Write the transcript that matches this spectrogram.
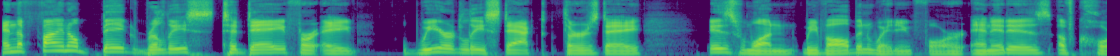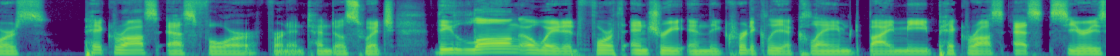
And the final big release today for a weirdly stacked Thursday is one we've all been waiting for, and it is, of course, Picross S4 for Nintendo Switch, the long awaited fourth entry in the critically acclaimed by me Picross S series,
